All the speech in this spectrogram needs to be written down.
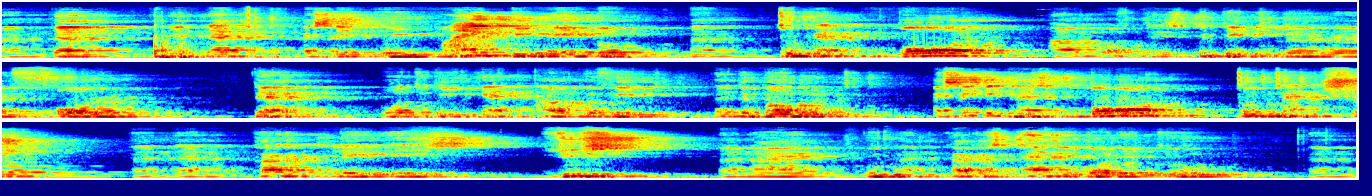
And then in that, I think we might be able uh, more out of this particular uh, forum than what we get out of it at the moment. I think it has more potential than, than currently is used, and I would encourage everybody to uh,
